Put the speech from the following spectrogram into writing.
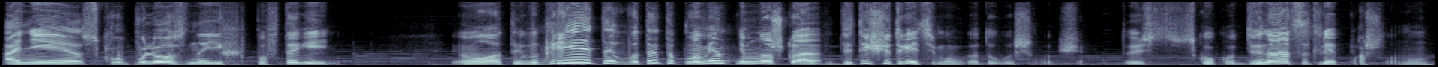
а не скрупулезное их повторение. Вот. И в игре это, вот этот момент немножко... В 2003 году вышел вообще. То есть сколько? 12 лет прошло. Ну,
